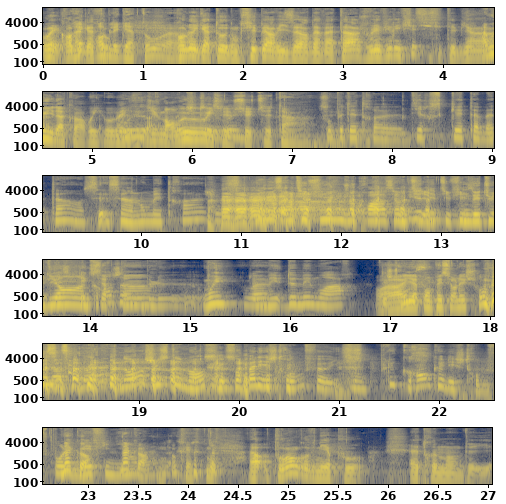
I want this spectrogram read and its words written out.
Ouais, Rob Legato. Rob Legato, euh. Rob Legato, donc superviseur d'Avatar. Je voulais vérifier si c'était bien. Ah oui, d'accord, oui, oui, oui, Oui, effectivement, oui, oui, oui, oui, c'est- oui. un. Faut c'est- peut-être euh, dire ce qu'est Avatar. C'est c'est un long métrage. Oui, c'est un petit film, je crois, c'est un petit, des- film des- d'étudiant, un certain. hommes bleus. Oui, De, ouais. mé- de mémoire. Voilà, il a pompé sur les schtroumpfs, non, non, justement, ce ne sont pas les Schtroumpfs. euh, Ils sont plus grands que les Schtroumpfs, pour les définir. d'accord, voilà. ok. Bon, Alors, pour en revenir pour être membre VIS.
